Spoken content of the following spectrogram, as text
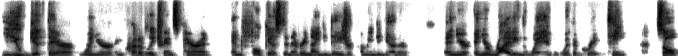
you get there when you're incredibly transparent and focused and every 90 days you're coming together and you're and you're riding the wave with a great team so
